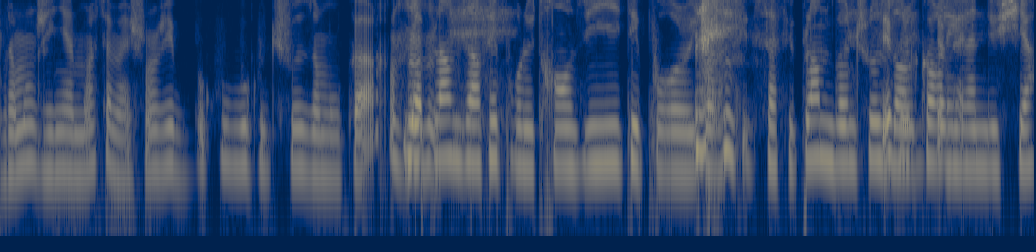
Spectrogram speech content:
vraiment génial. Moi, ça m'a changé beaucoup, beaucoup de choses dans mon corps. Il y a plein de bienfaits pour le transit et pour, euh, genre, ça fait plein de bonnes choses dans vrai, le corps, les vrai. graines de chia.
